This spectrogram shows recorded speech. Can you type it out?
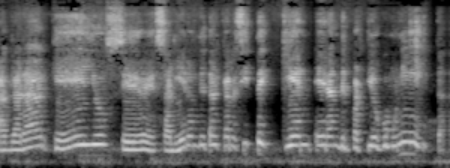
aclarar que ellos se salieron de Talca Resiste, quien eran del Partido Comunista.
